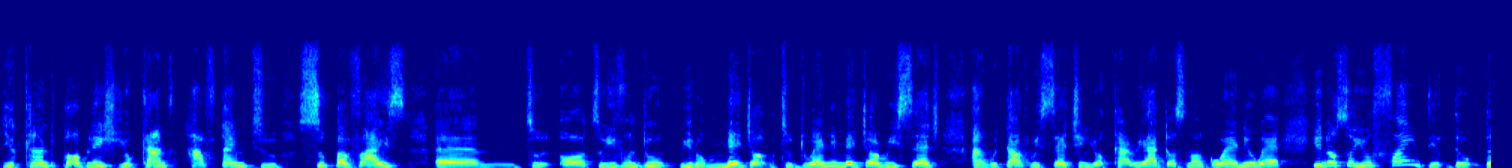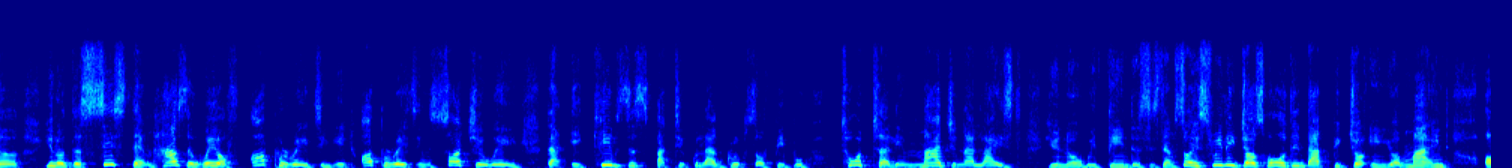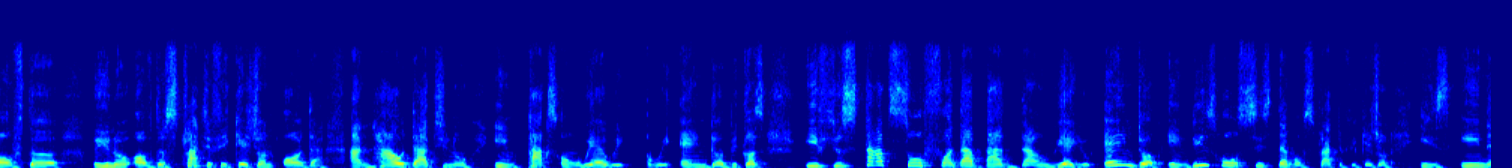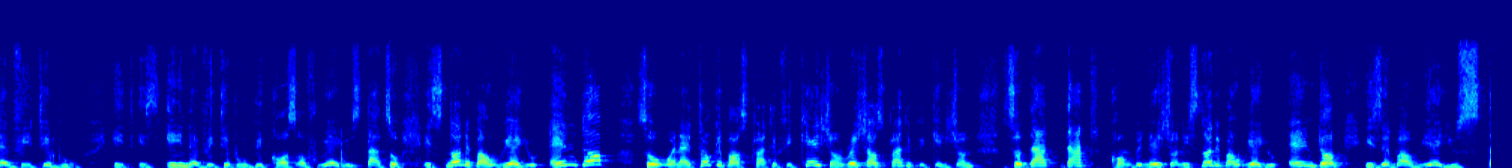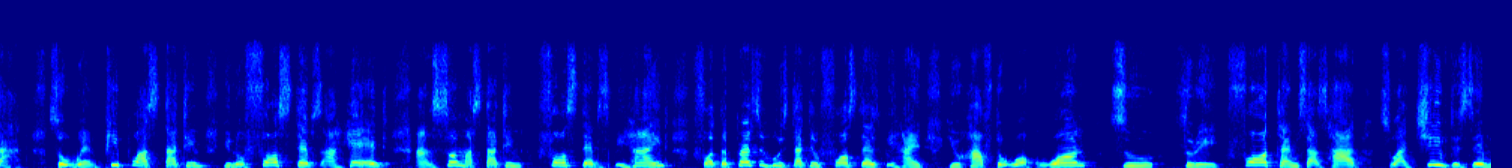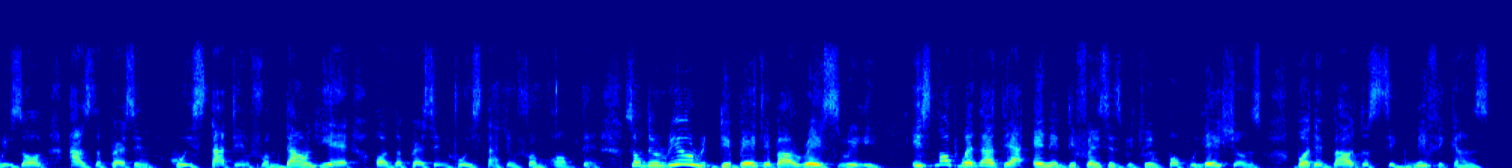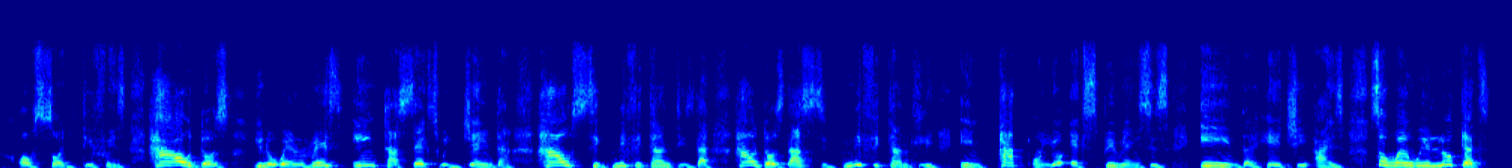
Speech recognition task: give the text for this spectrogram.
you can't publish you can't have time to supervise um, to or to even do you know major to do any major research and without researching your career does not go anywhere. You know so you find the, the, the you know the system has a way of operating. It operates in such a way that it keeps these particular groups of people totally marginalized you know within the system. So it's really just holding that picture in your mind of the you know of the stratification order and how that you know impacts on where where we, we end up. Because if you start so further back down, where you end up in this whole system of stratification is inevitable. It is inevitable because of where you start. So it's not about where you end up. So when I talk about stratification, racial stratification, so that that combination, it's not about where you end up, it's about where you start. So when people are starting, you know, four steps ahead and some are starting four steps behind, for the person who is starting four steps behind, you have to walk one, two, three, three, four times as hard to achieve the same result as the person who is starting from down here or the person who is starting from up there. So the real debate about race really is not whether there are any differences between populations, but about the significance of such difference. How does, you know, when race intersects with gender, how significant is that? How does that significantly impact on your experiences in the HEIs? So when we look at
